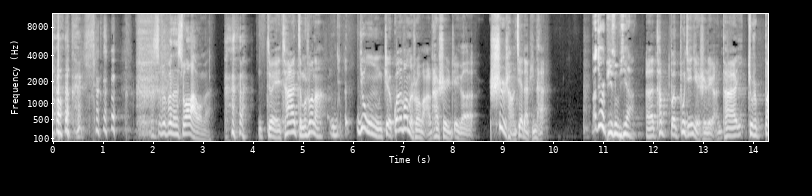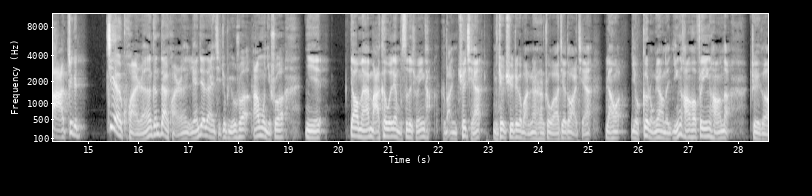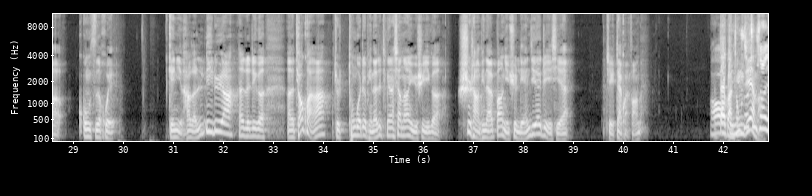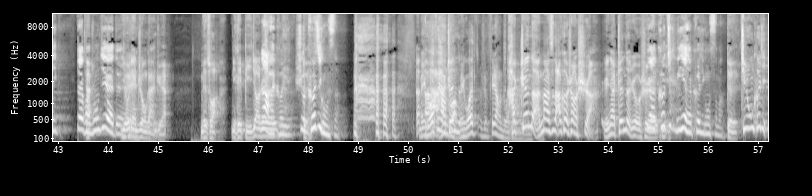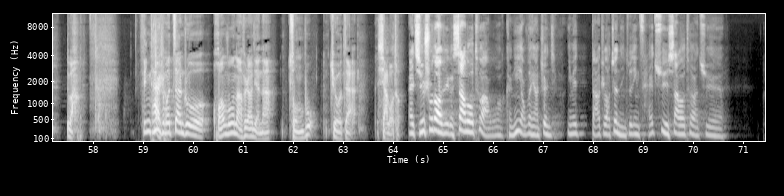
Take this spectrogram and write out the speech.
是不是不能说了？我们 对他怎么说呢？用这官方的说法，它是这个市场借贷平台，那就是 P to P 啊。呃，它不不仅仅是这个，它就是把这个借款人跟贷款人连接在一起。就比如说阿木，你说你。要买马克威廉姆斯的球星卡是吧？你缺钱，你就去这个网站上说我要借多少钱，然后有各种各样的银行和非银行的这个公司会给你它的利率啊，它的这个呃条款啊，就通过这个平台，这平台相当于是一个市场平台，帮你去连接这些这贷款方的。哦，贷款中介嘛，贷款中介对，有点这种感觉，没错，你可以比较这个，那还可以，是个科技公司。美国非常多，美国非常多，还真的纳斯达克上市啊，人家真的就是对啊，科技明显的科技公司嘛，对，金融科技，对吧？为什么赞助黄蜂呢？非常简单，总部就在夏洛特。哎，其实说到这个夏洛特啊，我肯定要问一下正经，因为大家知道正经最近才去夏洛特去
